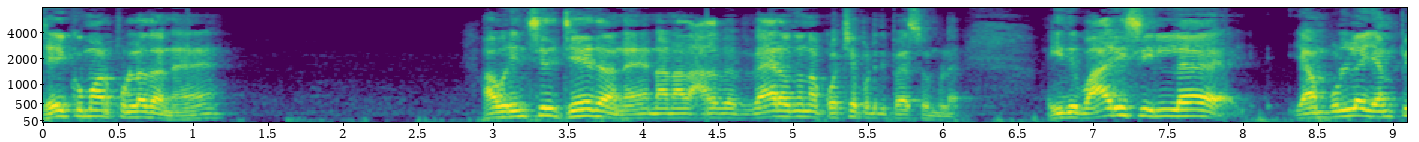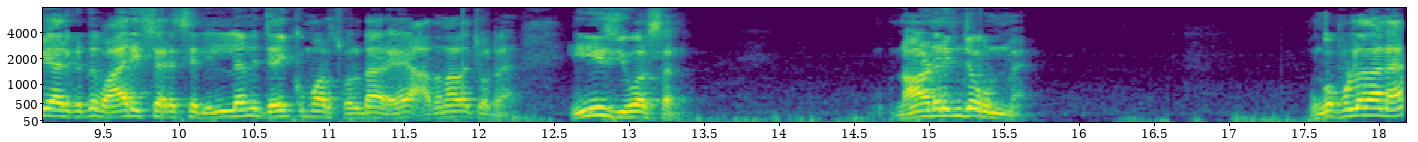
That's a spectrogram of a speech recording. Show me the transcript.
ஜெயக்குமார் புள்ள தானே. அவர் இன்சில் ஜே தானே நான் அதை வேற எதுவும் நான் கொச்சப்படுத்தி பேசணும்ல. இது வாரிசு இல்லை. என் புள்ள எம்பியா இருக்கிறது வாரிசு அரசியல் இல்லைன்னு ஜெயக்குமார் சொல்றாரு. அதனால சொல்றேன். இஸ் யுவர் சன் நாடறிஞ்ச உண்மை. உங்க புள்ள தானே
